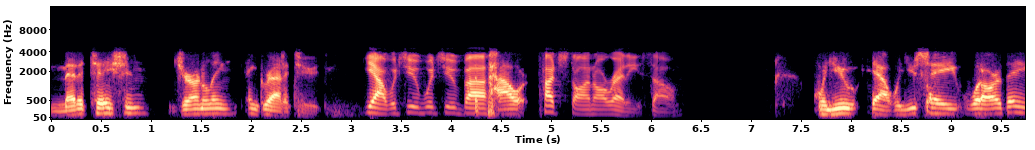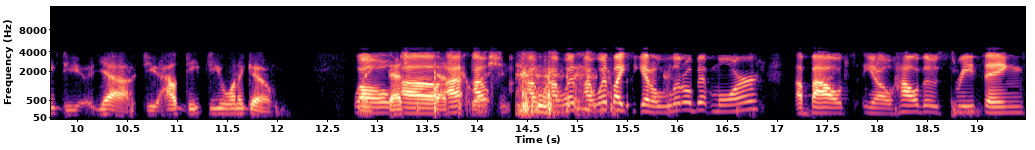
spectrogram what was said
Meditation, journaling, and gratitude. Yeah, which you which you've uh, power. touched on already. So When you yeah, when you say what are they? Do you yeah? Do you how deep do you want to go? Well, Like, that's, uh, that's I, the question. I, I, I would I would like to get a little bit more about you know how those three things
